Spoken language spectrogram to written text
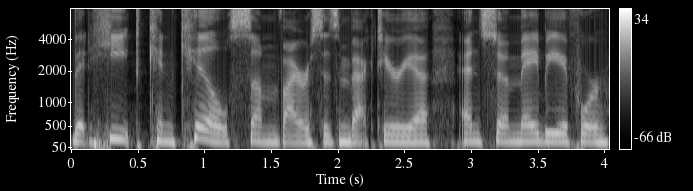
that heat can kill some viruses and bacteria, and so maybe if we're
